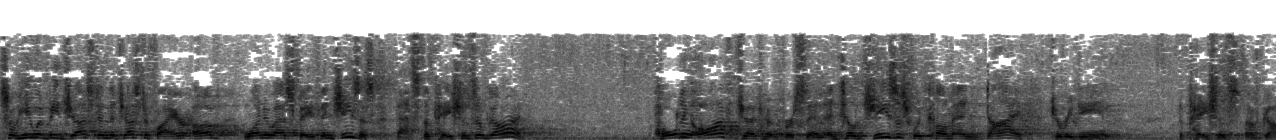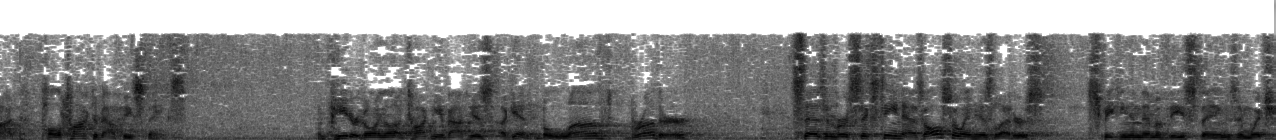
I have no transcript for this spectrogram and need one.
so he would be just and the justifier of one who has faith in Jesus. That's the patience of God. Holding off judgment for sin until Jesus would come and die to redeem. The patience of God. Paul talked about these things. And Peter going on, talking about his, again, beloved brother, says in verse 16, as also in his letters, speaking in them of these things in which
